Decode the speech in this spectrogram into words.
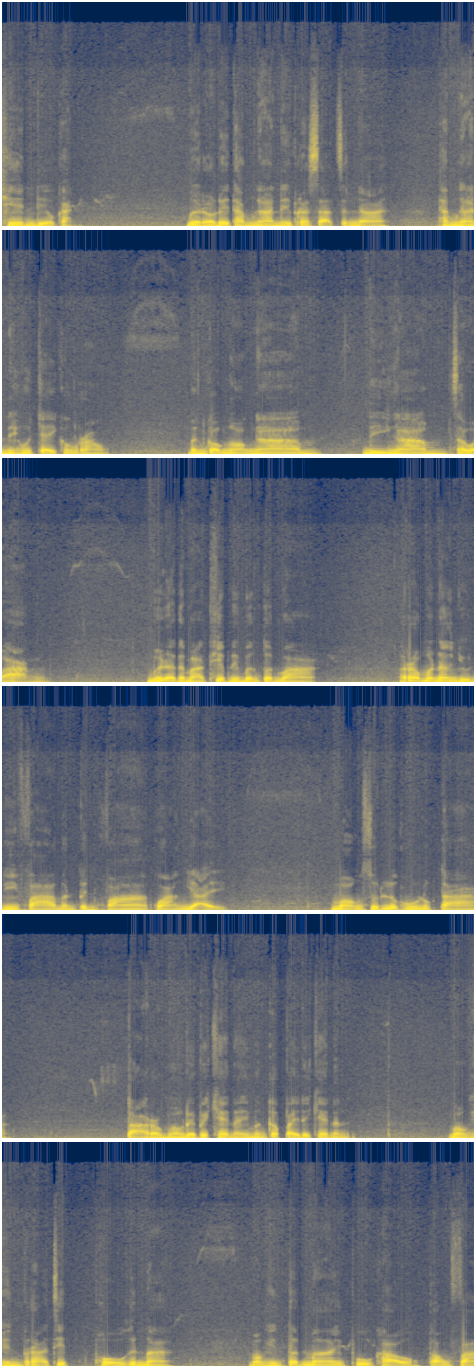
เช่นเดียวกัน เมื่อเราได้ทำงานในพระศาสนาทำงานในหัวใจของเรา มันก็งอกงาม ดีงาม สว่าง เหมือนอาตมาเทียบในเบื้องต้นว่า เรามานั่งอยู่นี่ฟ้ามันเป็นฟ้ากว้างใหญ่ มองสุดลูกหูลูกตา ตาเรามองได้ไปแค่ไหน มันก็ไปได้แค่นั้น มองเห็นพระอาทิตย์โผล่ขึ้นมา มองเห็นต้นไม้ภูเขา ท้องฟ้า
